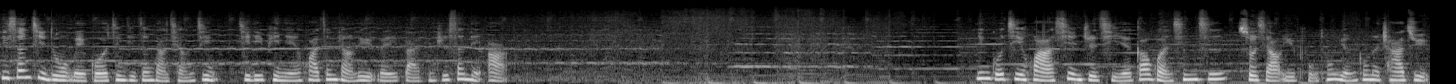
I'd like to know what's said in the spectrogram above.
第三季度美国经济增长强劲，GDP 年化增长率为百分之三点二。英国计划限制企业高管薪资，缩小与普通员工的差距。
